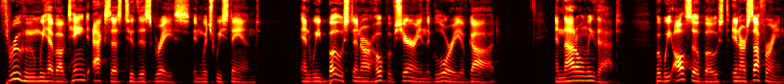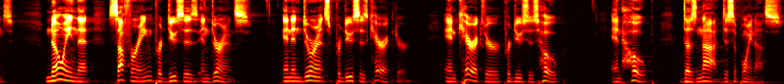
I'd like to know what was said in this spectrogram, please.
through whom we have obtained access to this grace in which we stand, and we boast in our hope of sharing the glory of God. And not only that, but we also boast in our sufferings, knowing that suffering produces endurance, and endurance produces character, and character produces hope and hope does not disappoint us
